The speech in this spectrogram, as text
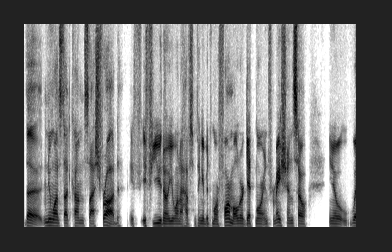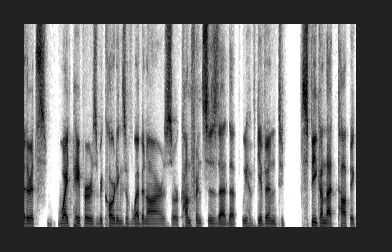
the nuance.com slash fraud if if you know you want to have something a bit more formal or get more information. So you know whether it's white papers, recordings of webinars, or conferences that that we have given to speak on that topic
